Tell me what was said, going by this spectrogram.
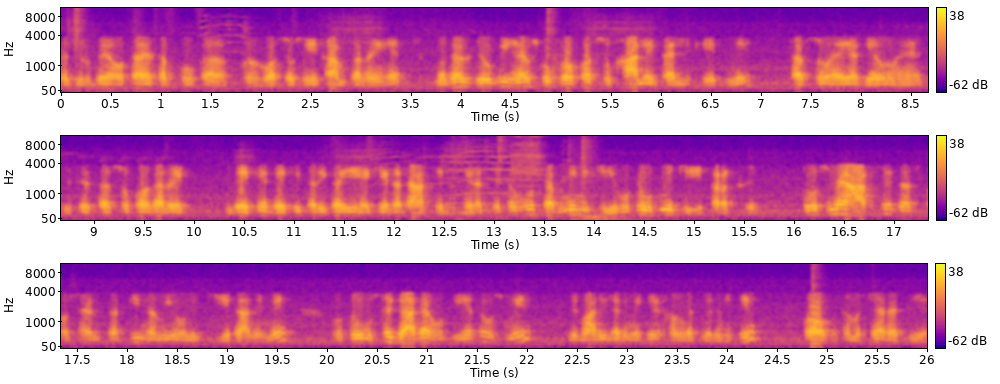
तजुर्बे होता है, सबको वर्षों से काम कर रहे हैं। मगर जो भी है, उसको प्रॉपर सुखा लें पहले खेत में। सरसों है या गेहूँ है, जैसे सरसों को अगर एक देखे, देसी तरीका ये है कि अगर से नीचे रखे तो वो दबनी नहीं चाहिए, वो टूटनी चाहिए सड़क से। तो उसमें आठ से दस परसेंट तक की नमी होनी चाहिए दाने में। तो उससे ज़्यादा होती है तो उसमें बीमारी लगने के, फंगस लगने की समस्या रहती है।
